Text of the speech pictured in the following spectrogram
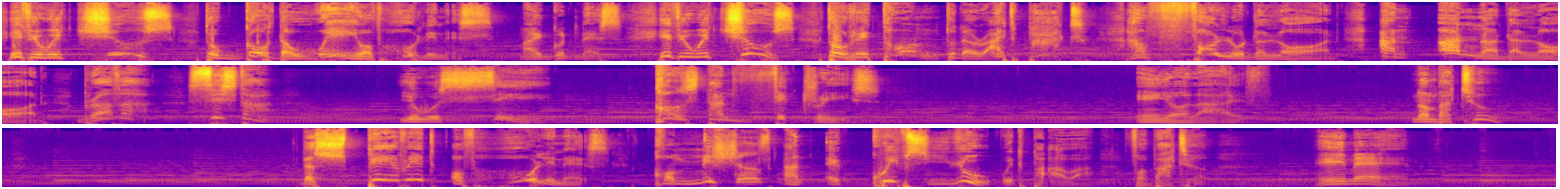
if you will choose to go the way of holiness, my goodness, if you will choose to return to the right path and follow the Lord and honor the Lord, brother, sister, you will see constant victories in your life. Number two, the spirit of holiness commissions and equips you with power for battle. Amen.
